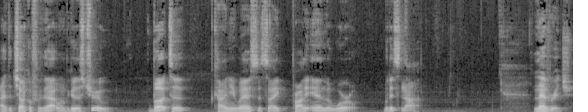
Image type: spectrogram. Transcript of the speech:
I had to chuckle for that one because it's true. But to kanye west it's like probably end of the world but it's not. Leverage.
